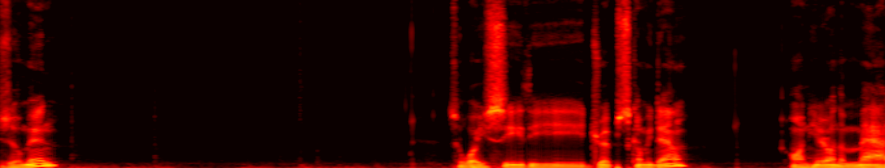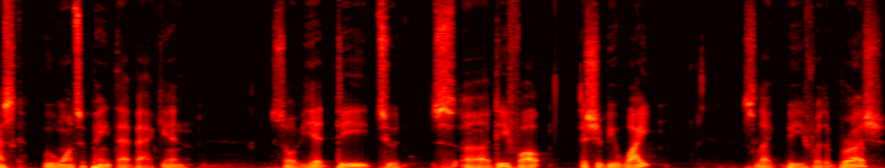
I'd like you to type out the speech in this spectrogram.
zoom in. So where you see the drips coming down, on here on the mask, we want to paint that back in. So if you hit D to uh, default, this should be white. Select B for the brush.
